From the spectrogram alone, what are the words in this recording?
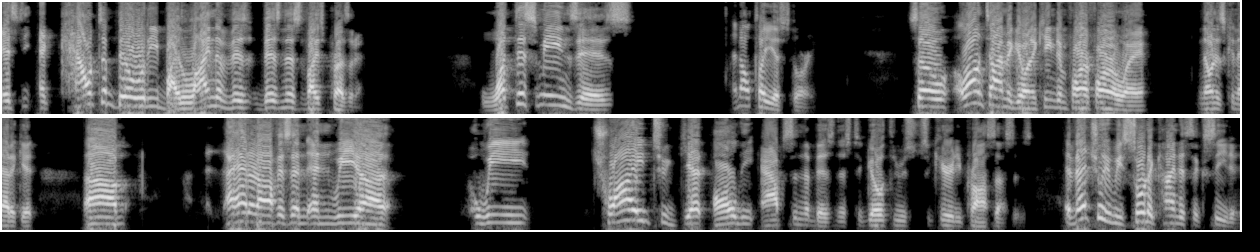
It's the accountability by line of business vice president. What this means is, and I'll tell you a story. So, a long time ago in a kingdom far, far away, known as Connecticut, um, I had an office, and and we uh, we tried to get all the apps in the business to go through security processes. Eventually, we sort of kind of succeeded.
